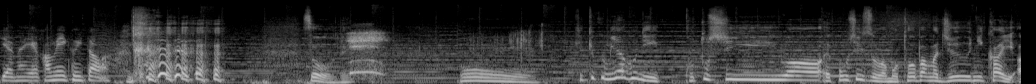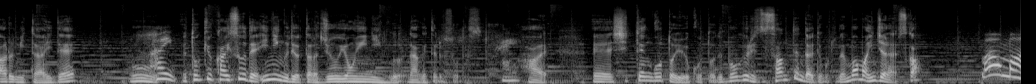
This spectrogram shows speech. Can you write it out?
じゃないや亀井君いたわ。そうね。おー結局宮国今年はえ今シーズンはもう登板が12回あるみたいで、うんはい投球回数でイニングで言ったら14イニング投げてるそうです。はい。はい。えー失点5ということで防御率3点台ということでまあまあいいんじゃないですか？まあま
